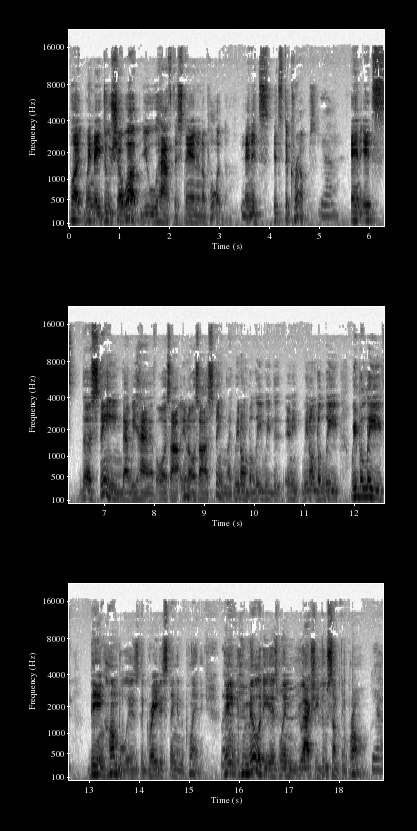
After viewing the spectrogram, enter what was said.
but when they do show up, you have to stand and applaud them, Mm-hmm. and it's it's the crumbs, yeah and it's the esteem that we have, or it's our you know it's our esteem. Like we don't believe we did any. We don't believe we believe being humble is the greatest thing in the planet. Being humility is when you actually do something wrong yeah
